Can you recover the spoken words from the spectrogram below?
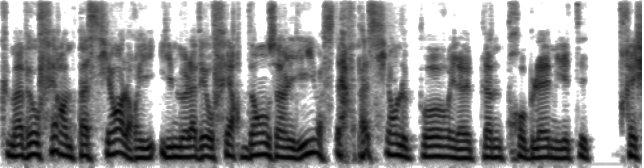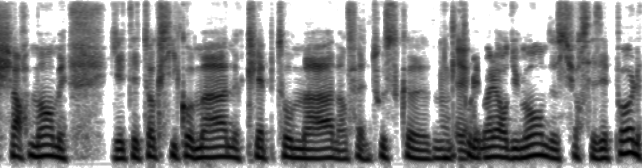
que m'avait offert un patient. Alors, il, il me l'avait offert dans un livre. C'était un patient, le pauvre, il avait plein de problèmes, il était très charmant, mais il était toxicomane, kleptomane, enfin tout ce que tous les malheurs du monde sur ses épaules.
